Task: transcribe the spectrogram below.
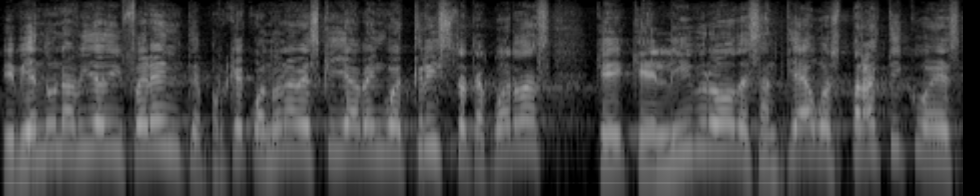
viviendo una vida diferente. Porque cuando una vez que ya vengo a Cristo, ¿te acuerdas que, el libro de Santiago es práctico? Es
